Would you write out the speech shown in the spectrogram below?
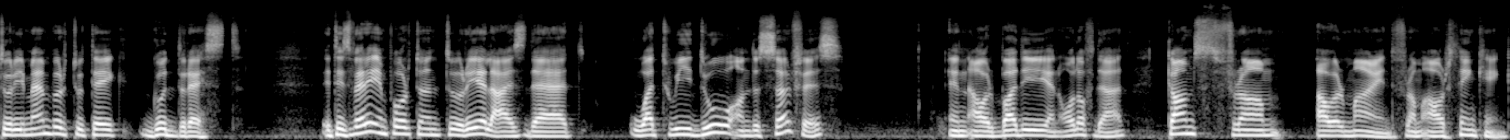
to remember to take good rest. It is very important to realize that what we do on the surface in our body and all of that comes from our mind, from our thinking,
